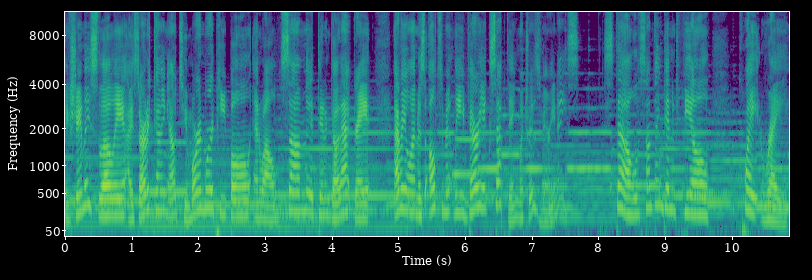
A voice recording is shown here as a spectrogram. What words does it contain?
Extremely slowly, I started coming out to more and more people, and while some it didn't go that great, everyone was ultimately very accepting, which was very nice. Still, something didn't feel quite right.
